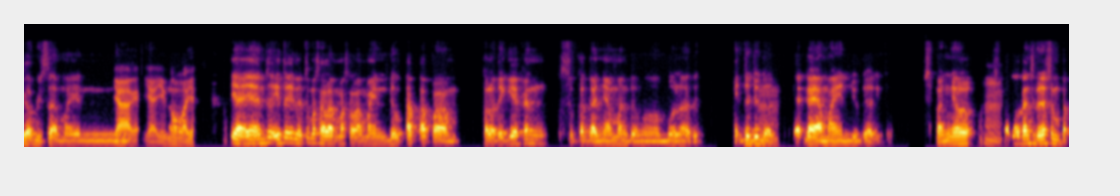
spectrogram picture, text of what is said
gak bisa main Ya, ya you know lah ya. Ya, ya itu itu itu, itu masalah masalah main build up apa kalau De Gea kan suka gak nyaman tuh bola tuh. Itu juga Hmm. gaya main juga gitu. Spanyol Hmm. Spanyol kan sebenarnya sempat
